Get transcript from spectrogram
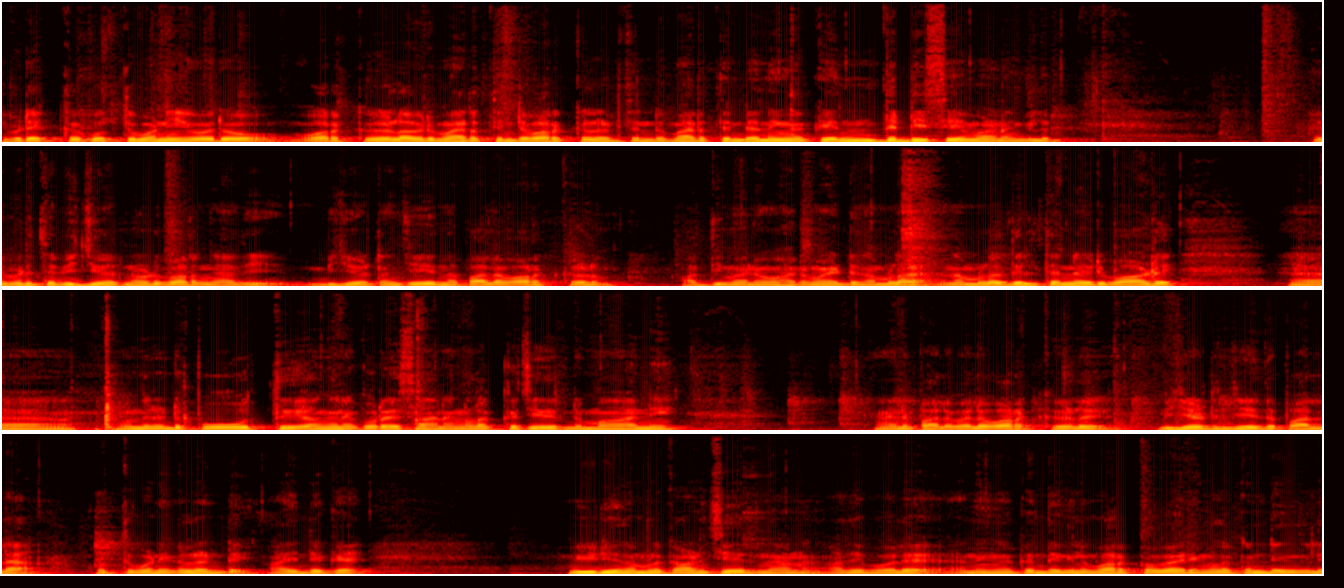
ഇവിടെയൊക്കെ കൊത്തുപണി ഓരോ വർക്കുകൾ അവർ മരത്തിന്റെ വർക്കുകൾ എടുത്തിട്ടുണ്ട്. മരത്തിന്റെ നിങ്ങൾക്ക് എന്ത് ഡിസൈൻ വേണമെങ്കിലും ഇവിടുത്തെ ബിജുവേട്ടനോട് പറഞ്ഞാൽ മതി. ബിജുവേട്ടൻ ചെയ്യുന്ന പല വർക്കുകളും അതിമനോഹരമായിട്ട്. നമ്മളെ നമ്മളതിൽ തന്നെ ഒരുപാട് ഒന്ന് രണ്ട് പോത്ത് അങ്ങനെ കുറേ സാധനങ്ങളൊക്കെ ചെയ്തിട്ടുണ്ട്. മാന് അങ്ങനെ പല പല വർക്കുകൾ വിജയേട്ടൻ ചെയ്ത് പല കൊത്തുപണികളുണ്ട്. അതിന്റെയൊക്കെ വീഡിയോ നമ്മൾ കാണിച്ചു തരുന്നതാണ്. അതേപോലെ നിങ്ങൾക്ക് എന്തെങ്കിലും വർക്കോ കാര്യങ്ങളൊക്കെ ഉണ്ടെങ്കിൽ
